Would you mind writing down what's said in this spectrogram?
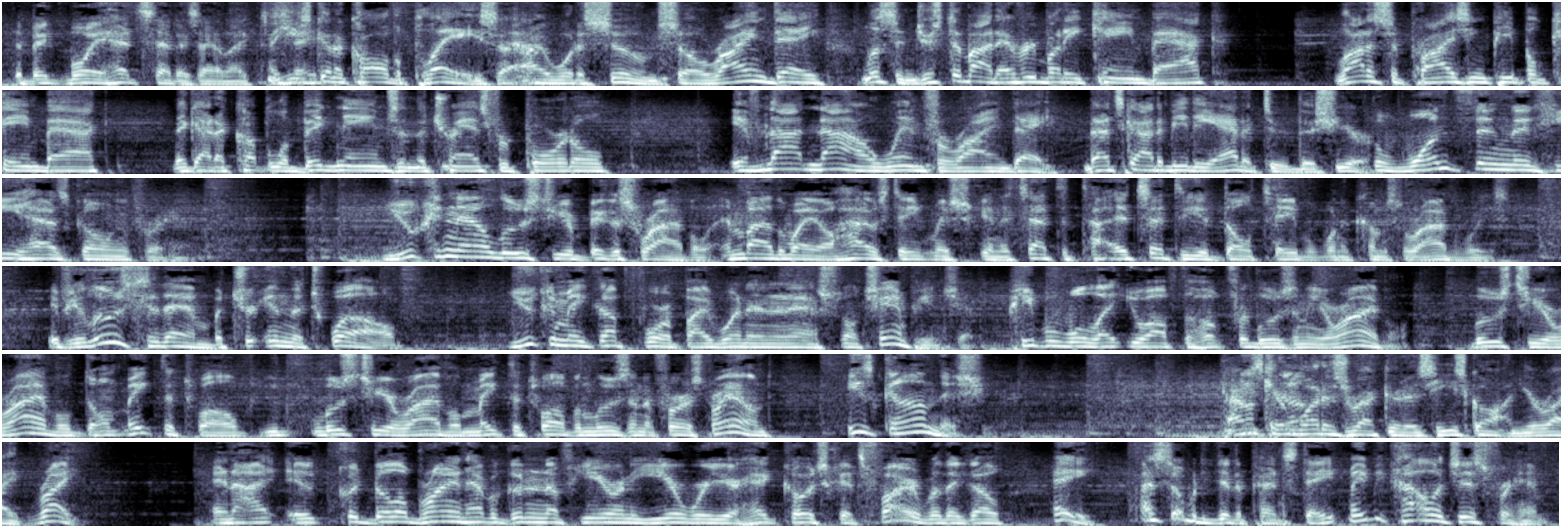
The big boy headset, as I like to He's say. going to call the plays, I would assume. So Ryan Day, listen, just about everybody came back. A lot of surprising people came back. They got a couple of big names in the transfer portal. If not now, win for Ryan Day. That's got to be the attitude this year. the one thing that he has going for him, you can now lose to your biggest rival. And by the way, Ohio State, Michigan, it's at the t- it's at the adult table when it comes to rivalries. If you lose to them, but you're in the 12, you can make up for it by winning a national championship. People will let you off the hook for losing to your rival. Lose to your rival, don't make the 12. You lose to your rival, make the 12 and lose in the first round. He's gone this year. I don't he's care gone. what his record is. He's gone. You're right. Right. And I it, could Bill O'Brien have a good enough year in a year where your head coach gets fired, where they go, "Hey, I saw what he did at Penn State. Maybe college is for him."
